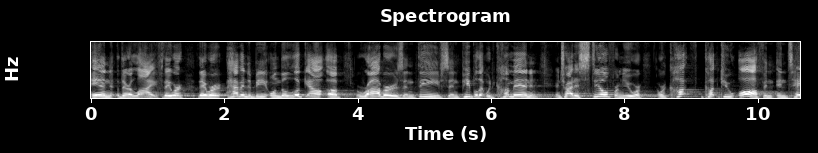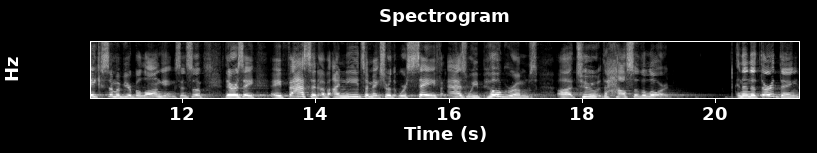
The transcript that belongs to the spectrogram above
in their life. They were, they were having to be on the lookout of robbers and thieves and people that would come in and, and try to steal from you or, or cut, cut you off and, and take some of your belongings. And so there is a, a facet of I need to make sure that we're safe as we pilgrims uh, to the house of the Lord. And then the third thing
